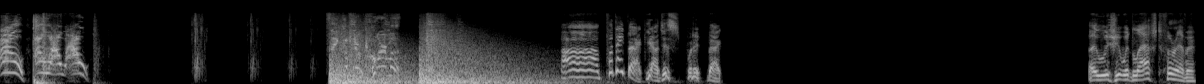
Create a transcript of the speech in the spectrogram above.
Ow! Ow, ow, ow! Think of your karma! Uh, put it back. Yeah, just put it back. I wish it would last forever.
